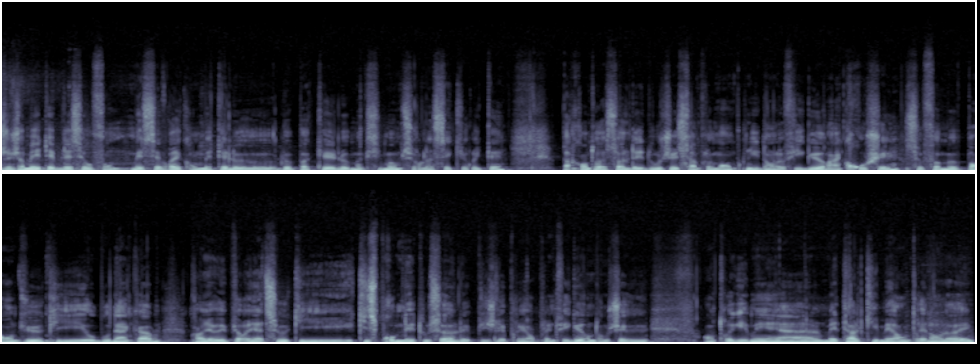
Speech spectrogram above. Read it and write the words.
j'ai jamais été blessé au fond, mais c'est vrai qu'on mettait le, paquet le maximum sur la sécurité. Par contre, à la salle des douches, j'ai simplement pris dans la figure un crochet, ce fameux pendu qui est au bout d'un câble, quand il n'y avait plus rien dessus, qui, se promenait tout seul, et puis je l'ai pris en pleine figure. Donc j'ai eu, entre guillemets, un métal qui m'est rentré dans l'œil,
